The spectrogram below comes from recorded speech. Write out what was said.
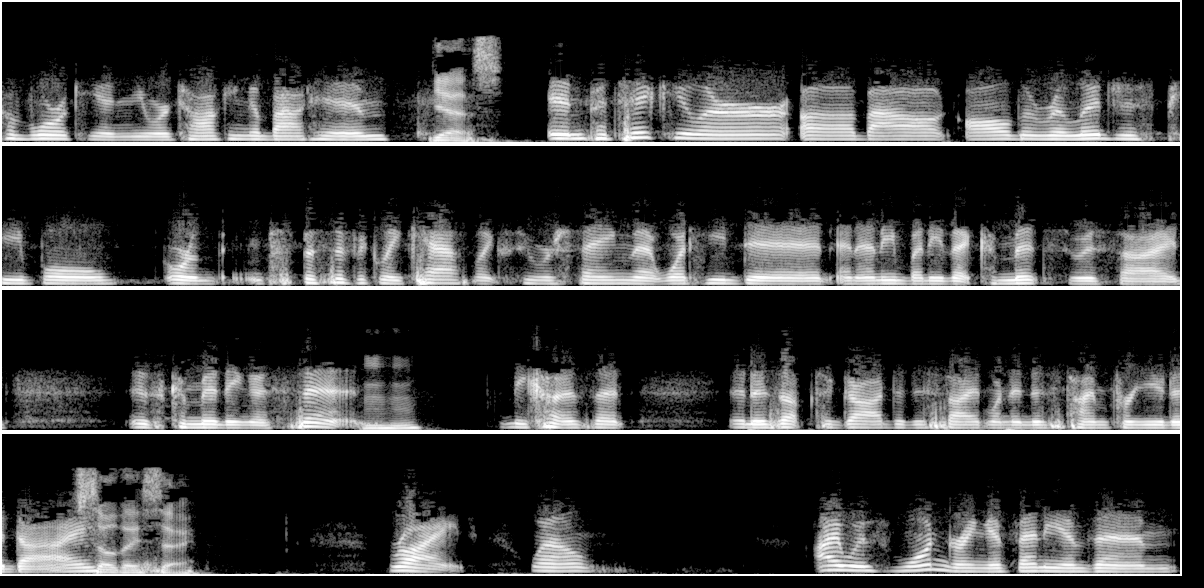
Kevorkian. You were talking about him. Yes. In particular, uh, about all the religious people or specifically Catholics who are saying that what he did and anybody that commits suicide is committing a sin mm-hmm. because it it is up to God to decide when it is time for you to die. So they say. Right. Well, I was wondering if any of them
